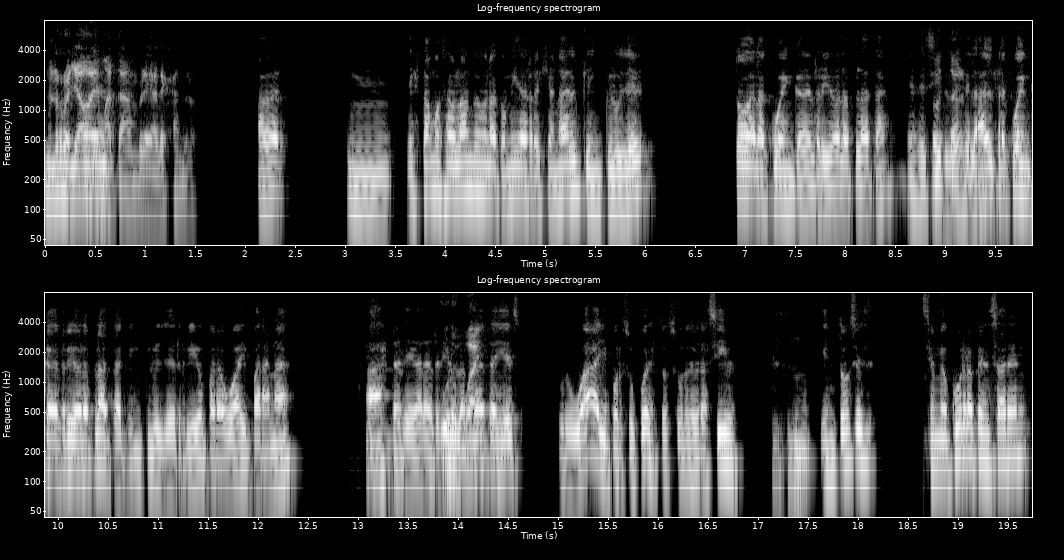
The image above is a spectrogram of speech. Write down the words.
enrollado de matambre, Alejandro? A ver, mm, estamos hablando de una comida regional que incluye toda la cuenca del Río de la Plata, es decir, desde la alta cuenca del Río de la Plata, que incluye el río Paraguay y Paraná, hasta llegar al Río de la Plata, y es Uruguay, por supuesto, sur de Brasil. Mm, entonces, se me ocurre pensar en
